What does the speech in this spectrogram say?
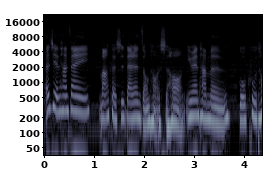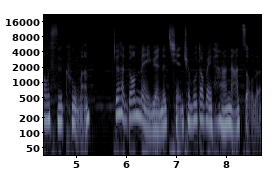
而且他在马可仕担任总统的时候，因为他们国库通私库嘛，就很多美元的钱全部都被他拿走了。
